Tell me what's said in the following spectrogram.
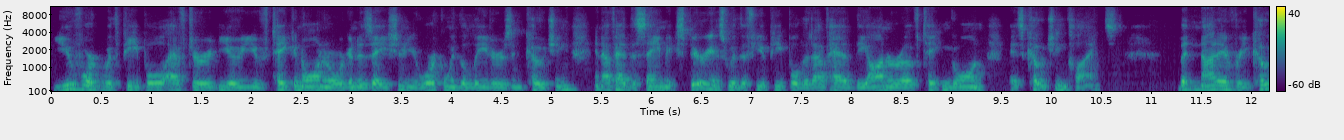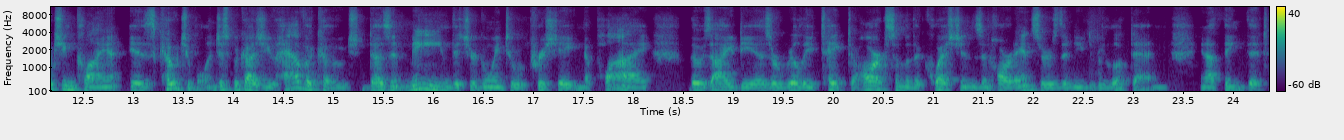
you've worked with people after you know, you've taken on an organization you're working with the leaders and coaching and i've had the same experience with a few people that i've had the honor of taking on as coaching clients. But not every coaching client is coachable and just because you have a coach doesn't mean that you're going to appreciate and apply those ideas or really take to heart some of the questions and hard answers that need to be looked at. And, and i think that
